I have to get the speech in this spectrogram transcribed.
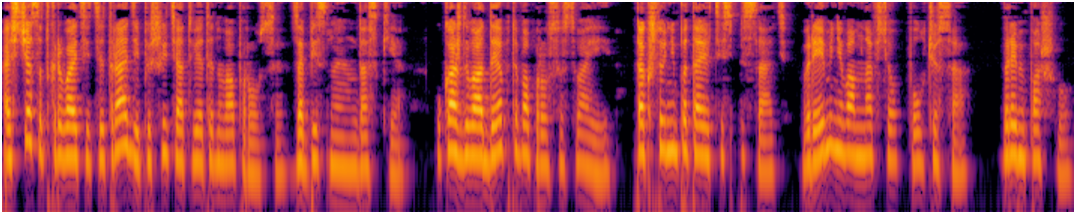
А сейчас открывайте тетради и пишите ответы на вопросы, записанные на доске. У каждого адепта вопросы свои. Так что не пытайтесь писать. Времени вам на все полчаса. Время пошло.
